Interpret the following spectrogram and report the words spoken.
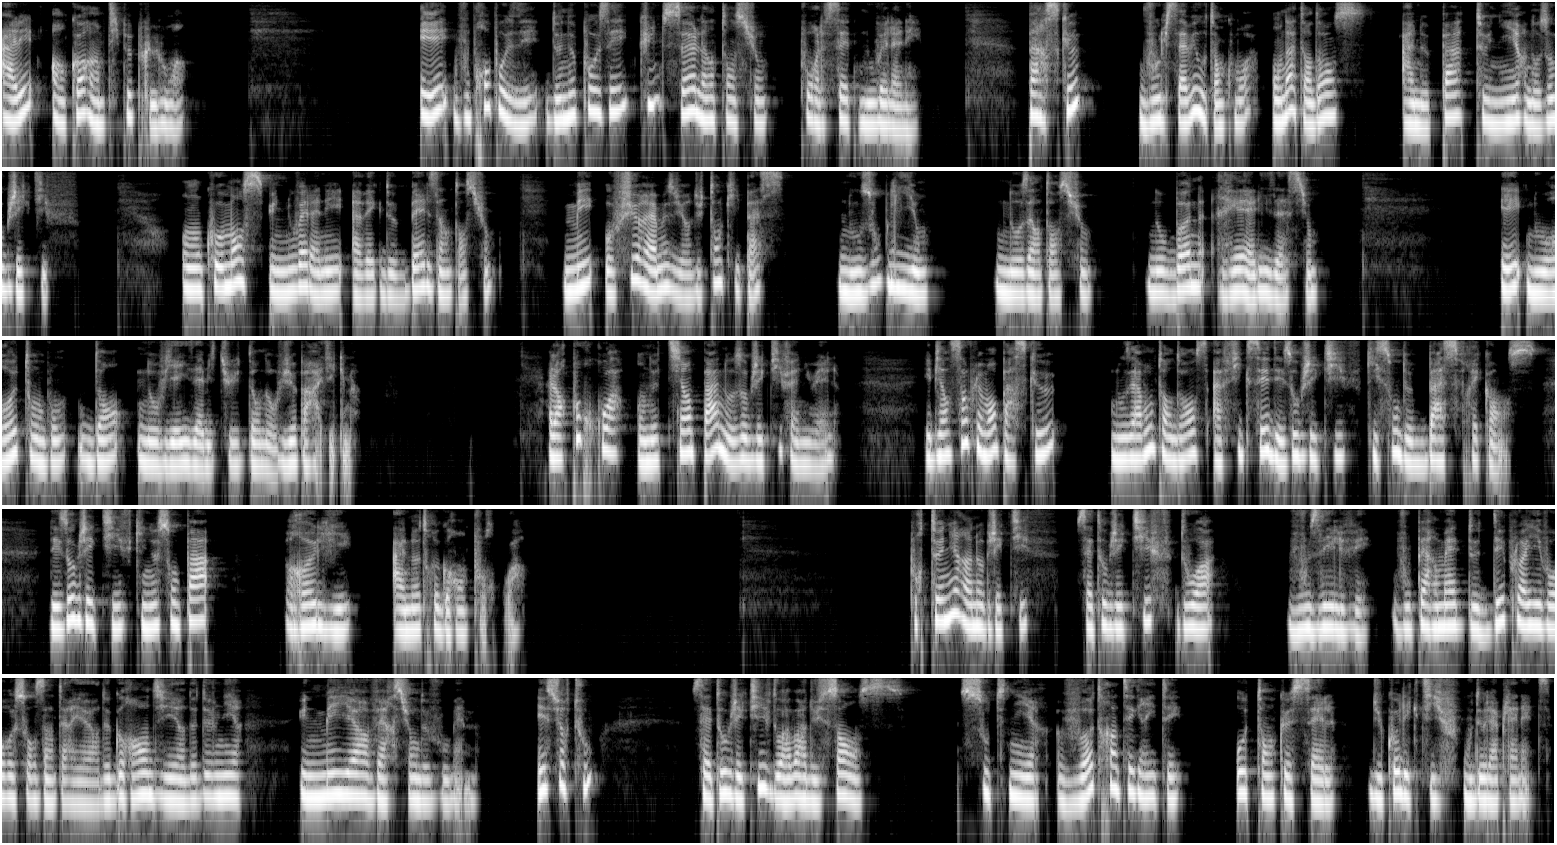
aller encore un petit peu plus loin et vous proposer de ne poser qu'une seule intention pour cette nouvelle année. Parce que, vous le savez autant que moi, on a tendance à ne pas tenir nos objectifs. On commence une nouvelle année avec de belles intentions, mais au fur et à mesure du temps qui passe, nous oublions nos intentions, nos bonnes réalisations et nous retombons dans nos vieilles habitudes, dans nos vieux paradigmes. Alors pourquoi on ne tient pas nos objectifs annuels? Eh bien simplement parce que nous avons tendance à fixer des objectifs qui sont de basse fréquence, des objectifs qui ne sont pas reliés à notre grand pourquoi. Pour tenir un objectif, cet objectif doit vous élever, vous permettre de déployer vos ressources intérieures, de grandir, de devenir une meilleure version de vous-même. Et surtout, cet objectif doit avoir du sens, soutenir votre intégrité autant que celle du collectif ou de la planète.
